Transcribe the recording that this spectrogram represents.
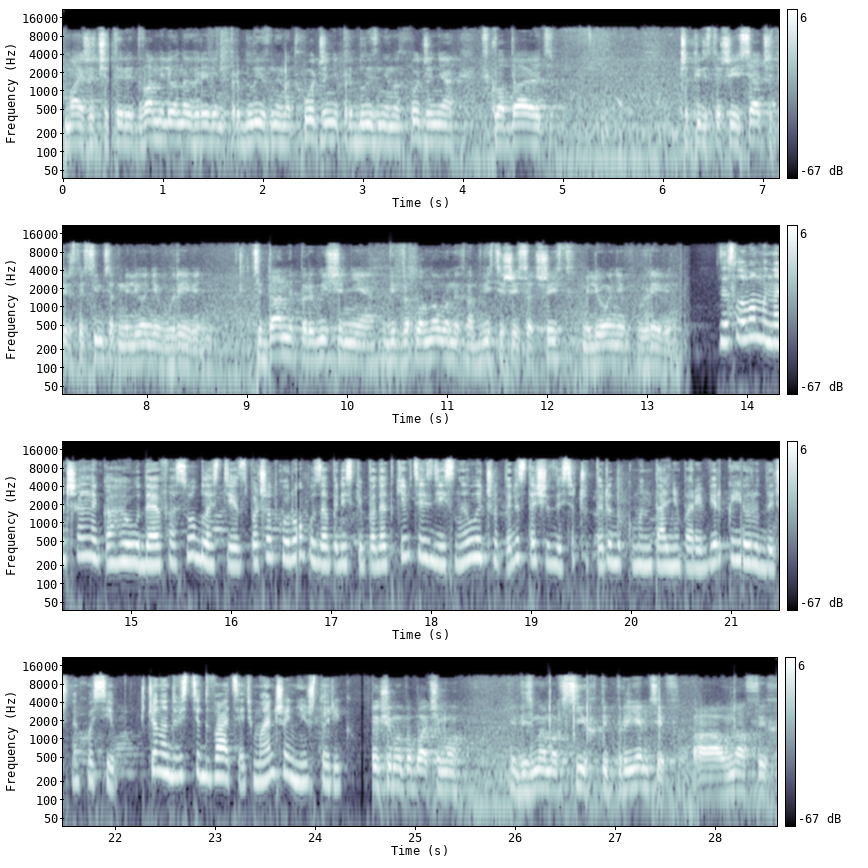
майже 4,2 мільйони гривень. Приблизні надходження, приблизні надходження складають 460-470 мільйонів гривень. Ці дані перевищені від запланованих на 266 мільйонів гривень. За словами начальника ГУ ДФС області, з початку року запорізькі податківці здійснили 464 документальні перевірки юридичних осіб, що на 220 менше ніж торік. Якщо ми побачимо, візьмемо всіх підприємців, а у нас їх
